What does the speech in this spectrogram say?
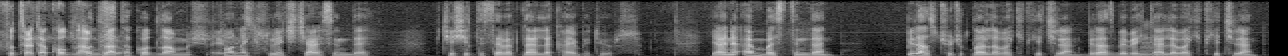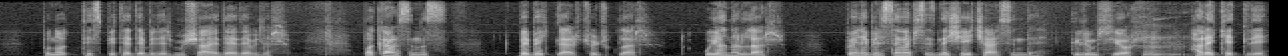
Fıtrata kodlanmış. Fıtrata kodlanmış. Evet. Sonraki süreç içerisinde çeşitli sebeplerle kaybediyoruz. Yani en basitinden biraz çocuklarla vakit geçiren, biraz bebeklerle hmm. vakit geçiren bunu tespit edebilir, müşahede edebilir. Bakarsınız bebekler, çocuklar uyanırlar. Böyle bir sebepsiz neşe içerisinde gülümsüyor. Hmm. Hareketli,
